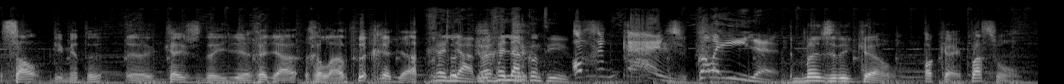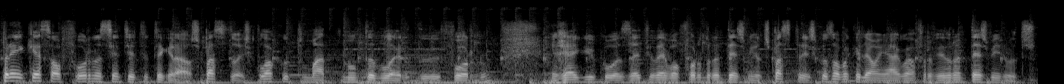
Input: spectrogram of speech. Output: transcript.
sal, pimenta, eh, queijo da ilha ralhado, ralado, ralhado, Ralhado, a ralhar contigo. Queijo! Qual é a ilha? manjericão, Ok, passo 1. Um, Pré-aquece ao forno a 180 graus. Passo 2. Coloque o tomate num tabuleiro de forno, regue-o com azeite e leve ao forno durante 10 minutos. Passo 3. Coza o bacalhau em água a ferver durante 10 minutos.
